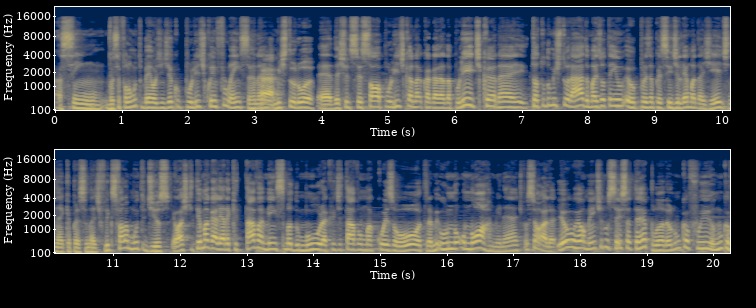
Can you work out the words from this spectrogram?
assim, você falou muito bem, hoje em dia que o político é influencer, né? É. Misturou, é, deixou de ser só a política na, com a galera da política, né? E tá tudo misturado, mas eu tenho, eu, por exemplo, esse dilema das redes, né, que apareceu na Netflix, fala muito disso. Eu acho que tem uma galera que tava meio em cima do muro, acreditava uma coisa ou outra, o, o norme, né? Tipo assim, olha, eu realmente não sei se a Terra é plana, eu nunca fui, eu nunca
